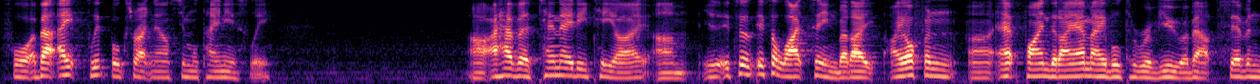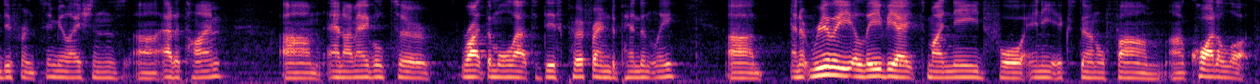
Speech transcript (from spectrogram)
four, about eight flipbooks right now simultaneously. Uh, I have a 1080 Ti. Um, it's a it's a light scene, but I I often uh, find that I am able to review about seven different simulations uh, at a time, um, and I'm able to write them all out to disk per frame Uh, and it really alleviates my need for any external farm uh, quite a lot.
